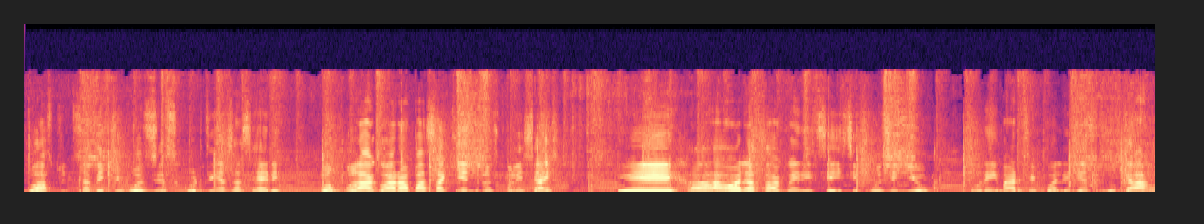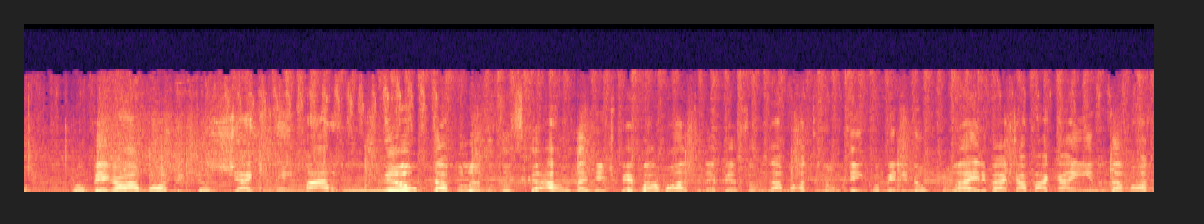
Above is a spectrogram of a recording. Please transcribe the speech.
gosto de saber que vocês curtem essa série. Vamos pular agora, ó, passar aqui entre os policiais. Ih, olha só, a Gwen Stacy conseguiu. O Neymar ficou ali dentro do carro. Vamos pegar uma moto então. Já que o Neymar não tá pulando dos carros, a gente pegou a moto, né, pessoal? Da moto não tem como ele não pular, ele vai acabar caindo da moto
